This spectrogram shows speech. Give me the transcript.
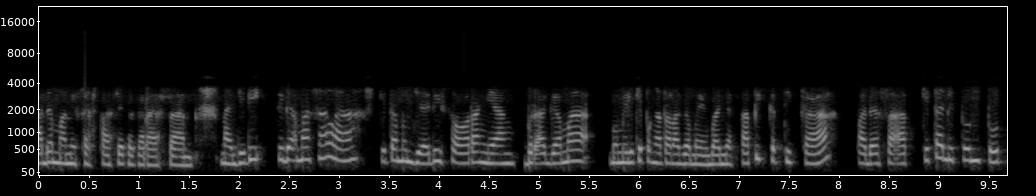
ada manifestasi kekerasan. Nah, jadi jadi tidak masalah kita menjadi seorang yang beragama memiliki pengetahuan agama yang banyak. Tapi ketika pada saat kita dituntut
